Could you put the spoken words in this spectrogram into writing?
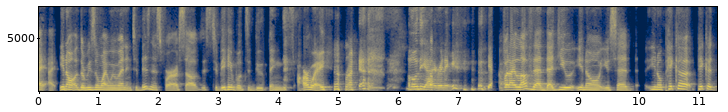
I, I, you know, the reason why we went into business for ourselves is to be able to do things our way, right? Yes. Oh, the irony. yeah, but I love that that you, you know, you said, you know, pick a pick a,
